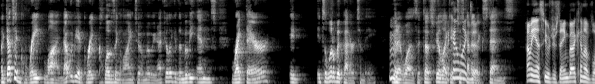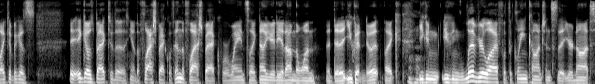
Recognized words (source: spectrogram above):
like that's a great line that would be a great closing line to a movie and i feel like if the movie ends right there it it's a little bit better to me Hmm. than it was it does feel like it just kind of extends I mean, I see what you're saying, but I kind of liked it because it, it goes back to the you know the flashback within the flashback where Wayne's like, "No, you idiot! I'm the one that did it. You couldn't do it. Like you can you can live your life with a clean conscience that you're not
